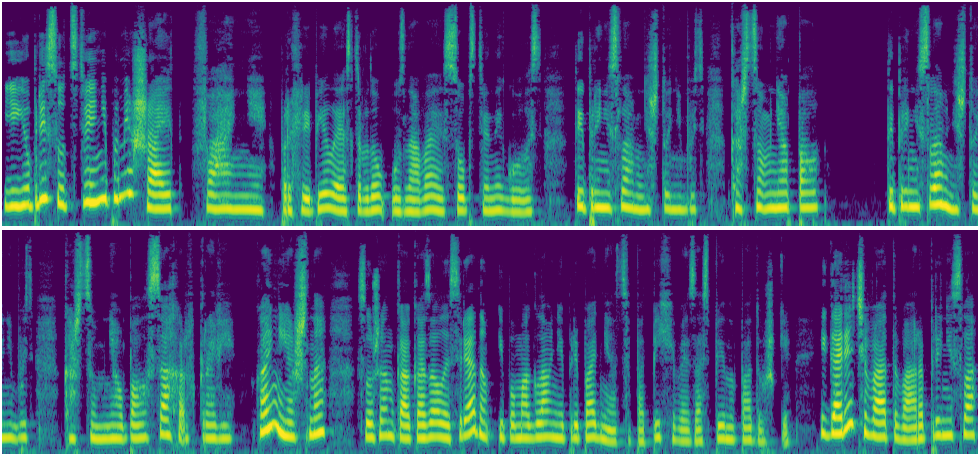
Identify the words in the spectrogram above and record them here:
Ее присутствие не помешает». «Фанни!» — прохрипела я с трудом, узнавая собственный голос. «Ты принесла мне что-нибудь? Кажется, у меня упал...» «Ты принесла мне что-нибудь? Кажется, у меня упал сахар в крови». «Конечно!» Служанка оказалась рядом и помогла мне приподняться, подпихивая за спину подушки. «И горячего отвара принесла.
